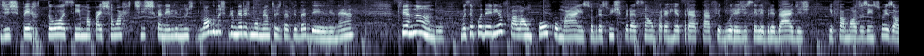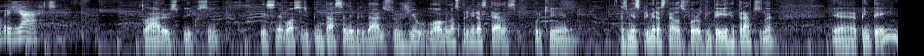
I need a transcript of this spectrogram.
despertou assim uma paixão artística nele nos, logo nos primeiros momentos da vida dele, né? Fernando, você poderia falar um pouco mais sobre a sua inspiração para retratar figuras de celebridades e famosos em suas obras de arte? Claro, eu explico sim. Esse negócio de pintar celebridades surgiu logo nas primeiras telas, porque as minhas primeiras telas foram eu pintei retratos, né? É, pintei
